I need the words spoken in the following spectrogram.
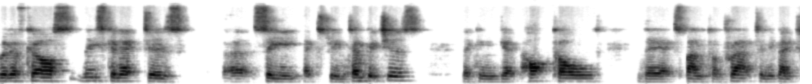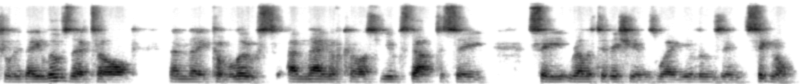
But of course, these connectors uh, see extreme temperatures, they can get hot, cold, they expand, contract, and eventually they lose their torque and they come loose. And then, of course, you start to see, see relative issues where you're losing signal.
